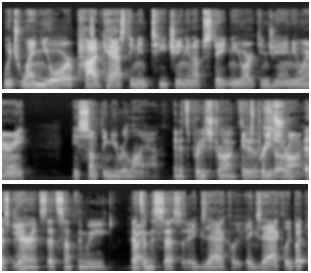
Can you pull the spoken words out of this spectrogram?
which when you're podcasting and teaching in upstate New York in January is something you rely on. And it's pretty strong too. It's pretty So strong. As Yeah. parents, that's something we that's a necessity. Exactly, exactly. But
